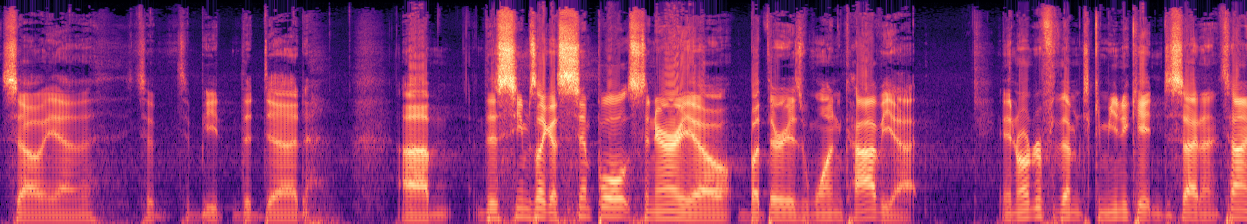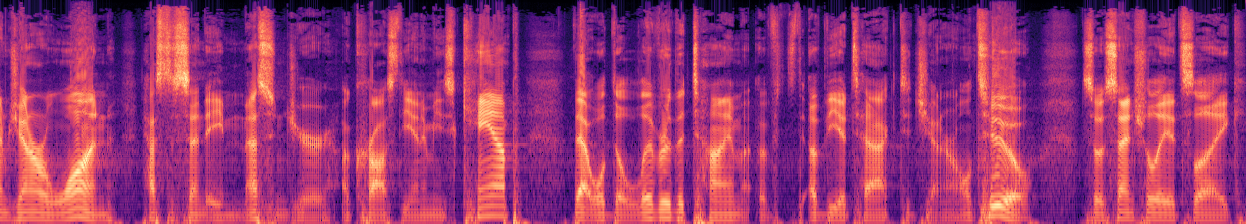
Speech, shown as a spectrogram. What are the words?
so yeah, to to beat the dead. Um, this seems like a simple scenario, but there is one caveat. In order for them to communicate and decide on a time, General 1 has to send a messenger across the enemy's camp that will deliver the time of, of the attack to General 2. So essentially, it's like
